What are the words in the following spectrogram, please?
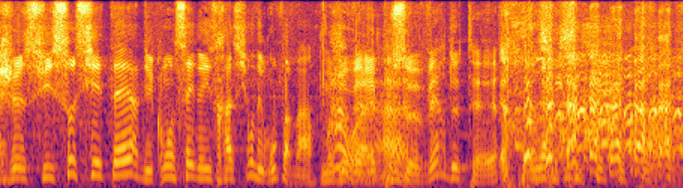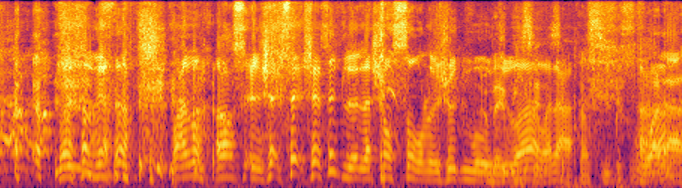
je suis sociétaire du conseil d'administration de Groupama. Moi, Ah, je verrais voilà. plus euh, vers de terre. Alors j'accepte j'accepte le- la chanson, le jeu de mots, Bah tu oui, vois, c'est c'est voilà. principe. Voilà.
